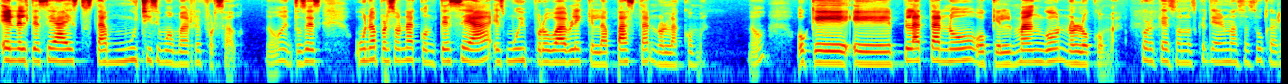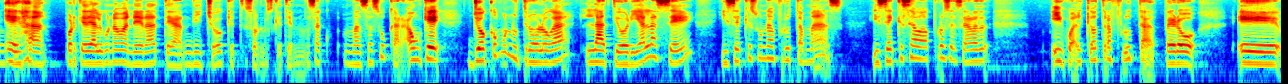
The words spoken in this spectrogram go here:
En el TCA esto está muchísimo más reforzado. ¿No? Entonces, una persona con TCA es muy probable que la pasta no la coma, ¿no? O que el plátano o que el mango no lo coma. Porque son los que tienen más azúcar. Ajá, porque de alguna manera te han dicho que son los que tienen más, más azúcar. Aunque yo como nutrióloga, la teoría la sé y sé que es una fruta más. Y sé que se va a procesar igual que otra fruta, pero eh,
